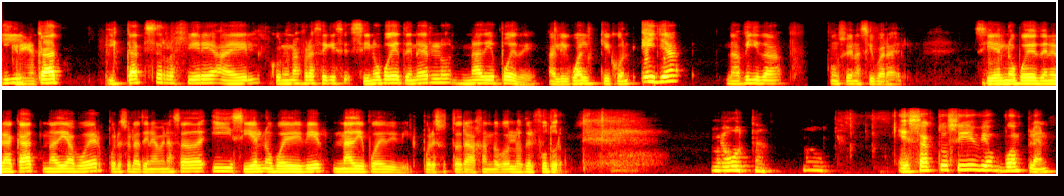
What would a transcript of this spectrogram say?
y Kat, y Kat se refiere a él con una frase que dice, si no puede tenerlo, nadie puede, al igual que con ella, la vida funciona así para él. Si él no puede tener a Kat, nadie va a poder, por eso la tiene amenazada, y si él no puede vivir, nadie puede vivir, por eso está trabajando con los del futuro. Me gusta, me gusta. Exacto, sí, buen plan.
